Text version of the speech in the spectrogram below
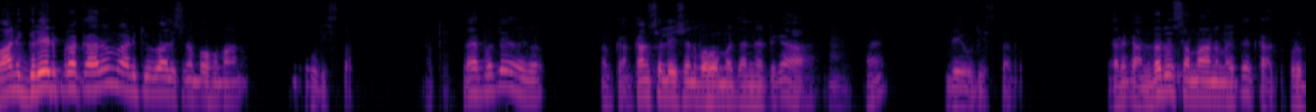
వాడి గ్రేడ్ ప్రకారం వాడికి ఇవ్వాల్సిన బహుమానం ఓకే లేకపోతే కన్సలేషన్ బహుమతి అన్నట్టుగా దేవుడు ఇస్తాడు. కనుక అందరూ సమానమైతే కాదు. ఇప్పుడు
